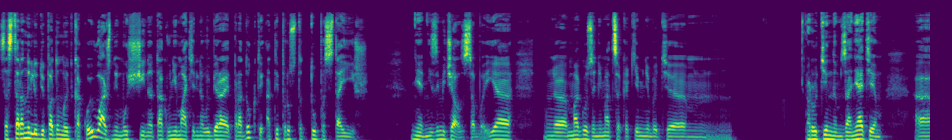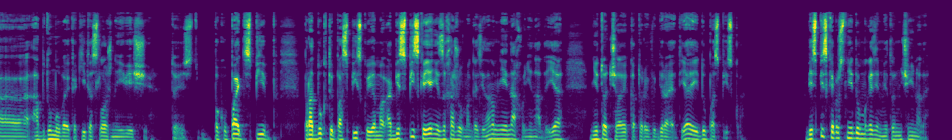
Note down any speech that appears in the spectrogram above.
Со стороны люди подумают, какой важный мужчина так внимательно выбирает продукты, а ты просто тупо стоишь. Нет, не замечал за собой. Я э, могу заниматься каким-нибудь э, рутинным занятием, обдумывая какие-то сложные вещи. То есть покупать спи- продукты по списку, я, а без списка я не захожу в магазин. Оно мне и нахуй не надо. Я не тот человек, который выбирает. Я иду по списку. Без списка я просто не иду в магазин, мне там ничего не надо.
